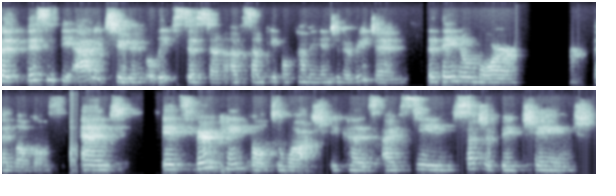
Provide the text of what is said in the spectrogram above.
but this is the attitude and belief system of some people coming into the region that they know more than locals. And it's very painful to watch because I've seen such a big change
